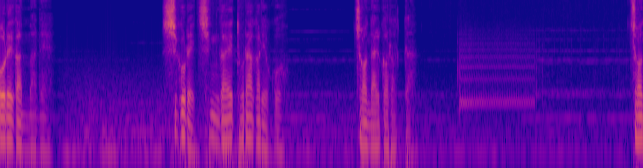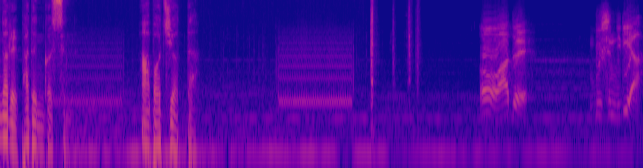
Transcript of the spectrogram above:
오래간만에 시골의 친가에 돌아가려고 전화를 걸었다. 전화를 받은 것은 아버지였다. 어, 아들. 무슨 일이야?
